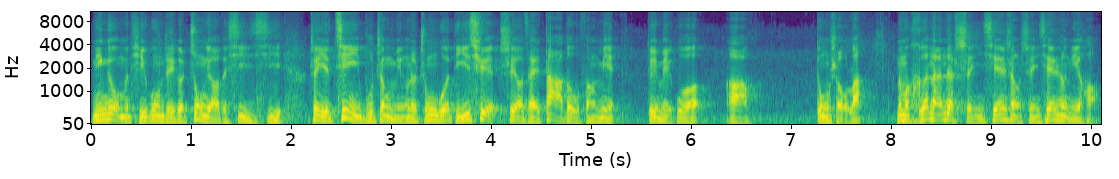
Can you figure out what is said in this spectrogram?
您给我们提供这个重要的信息，这也进一步证明了中国的确是要在大豆方面对美国啊动手了。那么河南的沈先生，沈先生你好。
